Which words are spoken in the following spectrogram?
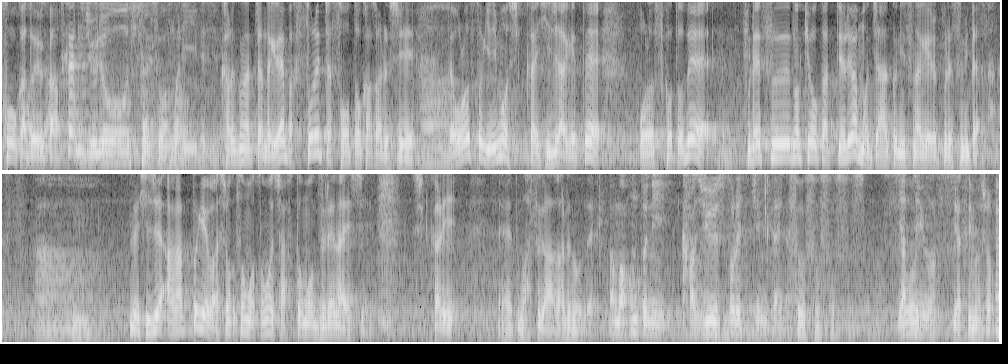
効果というか。扱える重量自体もあんまりですよね。軽くなっちゃうんだけどやっぱストレッチは相当かかるし。で下ろす時にもしっかり肘上げて下ろすことでプレスの強化っていうよりはもう邪悪につなげるプレスみたいな。あー。で肘上がっとけばそもそもシャフトもずれないししっかりえーとまっすぐ上がるので。あまあ本当に荷重ストレッチみたいな。そうそうそうそうそう。やってみます。やってみましょう、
